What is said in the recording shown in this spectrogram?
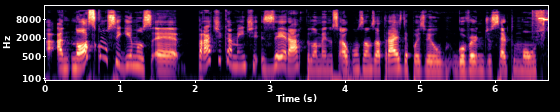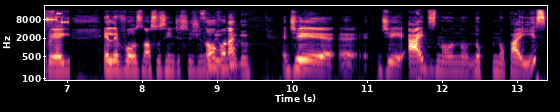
a- a- nós conseguimos é, praticamente zerar, pelo menos alguns anos atrás, depois veio o governo de um certo monstro e aí elevou os nossos índices de novo, Fudeu né? tudo. de, eh, de AIDS no, no, no, no país.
